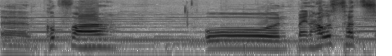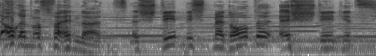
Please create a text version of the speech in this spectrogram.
äh, Kupfer. Und mein Haus hat sich auch etwas verändert. Es steht nicht mehr dort, es steht jetzt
